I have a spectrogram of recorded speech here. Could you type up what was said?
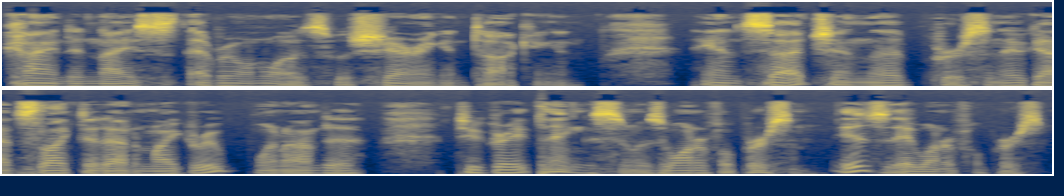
kind and nice everyone was with sharing and talking and and such. And the person who got selected out of my group went on to do great things and was a wonderful person. Is a wonderful person.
